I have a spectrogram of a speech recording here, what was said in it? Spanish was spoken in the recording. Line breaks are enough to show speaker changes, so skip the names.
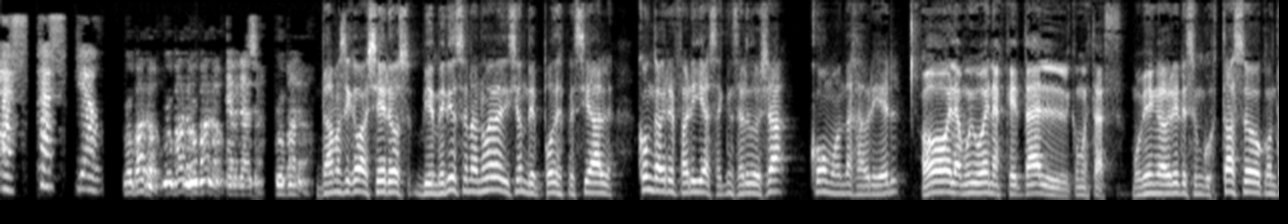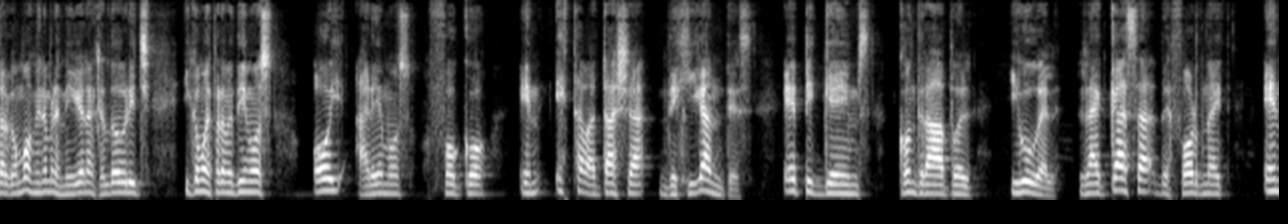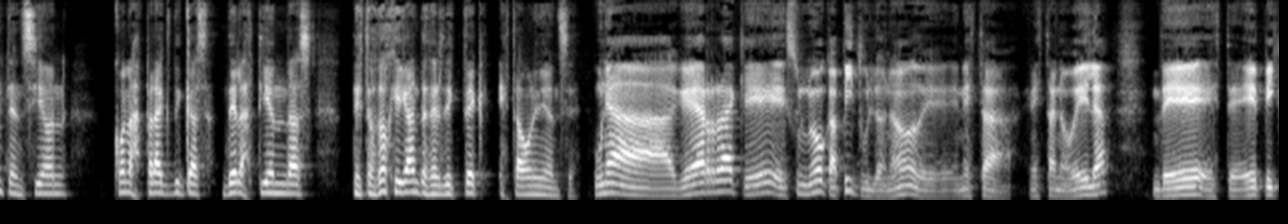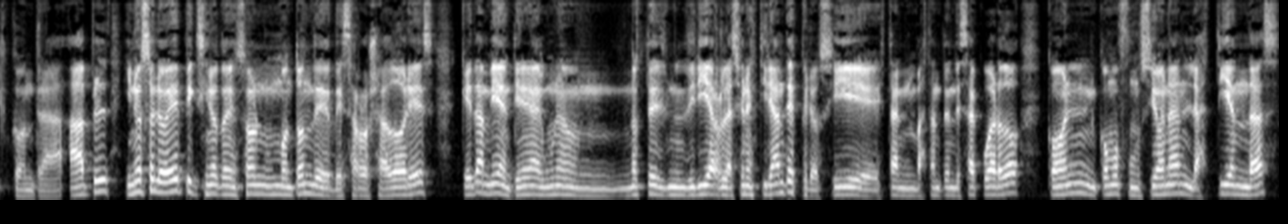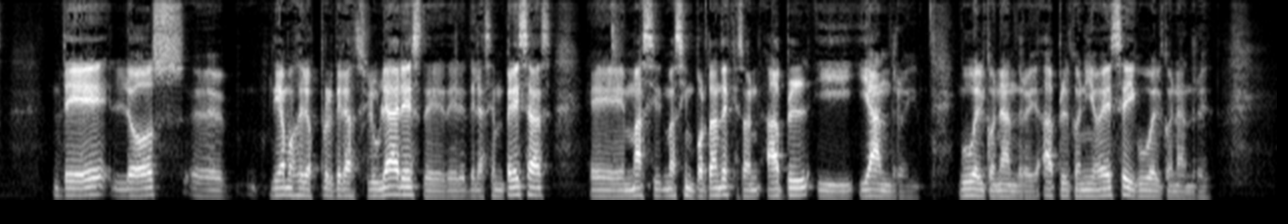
Espacial.
Roboto, roboto, roboto, roboto.
Damas y caballeros, bienvenidos a una nueva edición de Pod Especial con Gabriel Farías, a quien saludo ya. ¿Cómo andás, Gabriel?
Hola, muy buenas, ¿qué tal? ¿Cómo estás?
Muy bien, Gabriel, es un gustazo contar con vos. Mi nombre es Miguel Ángel Dobrich y como les prometimos, hoy haremos foco en esta batalla de gigantes, Epic Games contra Apple y Google, la casa de Fortnite en tensión con las prácticas de las tiendas de estos dos gigantes del Big Tech estadounidense.
Una guerra que es un nuevo capítulo, ¿no? De, en, esta, en esta novela de este, Epic contra Apple. Y no solo Epic, sino también son un montón de desarrolladores que también tienen alguna, no te diría relaciones tirantes, pero sí están bastante en desacuerdo con cómo funcionan las tiendas de los, eh, digamos, de los, de los celulares, de, de, las empresas eh, más, más importantes que son Apple y, Android. Google con Android, Apple con iOS y Google con Android.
